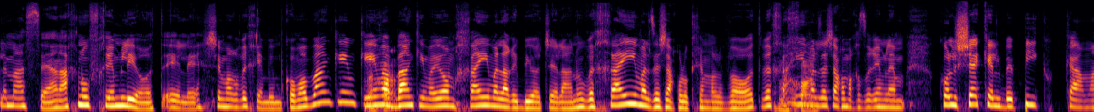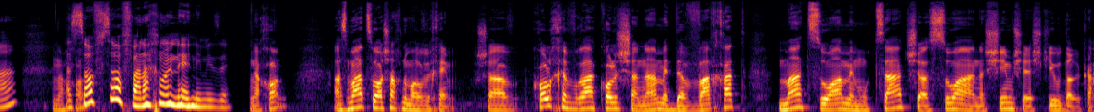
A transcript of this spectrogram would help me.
למעשה, אנחנו הופכים להיות אלה שמרוויחים במקום הבנקים, כי אם נכון. הבנקים היום חיים על הריביות שלנו, וחיים על זה שאנחנו לוקחים הלוואות, וחיים נכון. על זה שאנחנו מחזירים להם כל שקל בפיק כמה, נכון. אז סוף סוף אנחנו נהנים מזה. נכון. אז מה התשואה שאנחנו מרוויחים? עכשיו, כל חברה כל שנה מדווחת מה התשואה הממוצעת שעשו האנשים שהשקיעו דרכה.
